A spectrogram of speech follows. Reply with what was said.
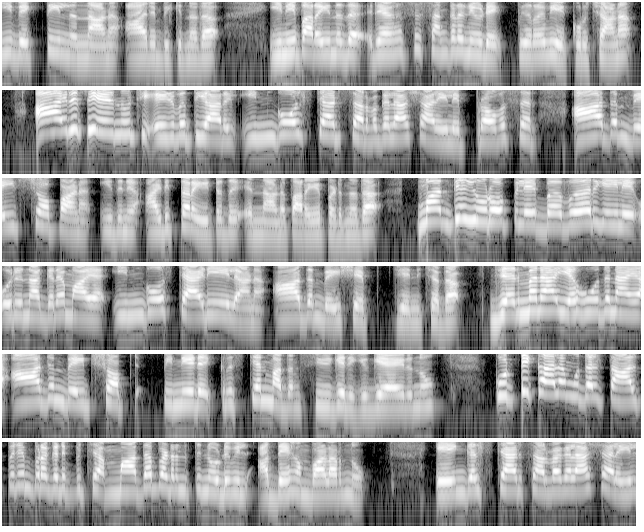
ഈ വ്യക്തിയിൽ നിന്നാണ് ആരംഭിക്കുന്നത്. ഇനി പറയുന്നത് രഹസ്യ സംഘടനയുടെ പിറവിയെക്കുറിച്ചാണ്. ആയിരത്തി എഴുന്നൂറ്റി എഴുപത്തിയാറിൽ ഇൻഗോൾസ്റ്റാഡ് സർവകലാശാലയിലെ പ്രൊഫസർ ആദം വെയ്റ്റ് ഷോപ്പാണ് ഇതിന് അടിത്തറയിട്ടത് എന്നാണ് പറയപ്പെടുന്നത്. മധ്യ യൂറോപ്പിലെ ബവേറിയയിലെ ഒരു നഗരമായ ഇൻഗോസ്റ്റാഡിയയിലാണ് ആദം വെയ്ഷേപ്പ് ജനിച്ചത്. ജന്മനായ യഹൂദനായ ആദം വെയ്റ്റ് ഷോപ്പ് പിന്നീട് ക്രിസ്ത്യൻ മതം സ്വീകരിക്കുകയായിരുന്നു. കുട്ടിക്കാലം മുതൽ താല്പര്യം പ്രകടിപ്പിച്ച മതപഠനത്തിനൊടുവിൽ അദ്ദേഹം വളർന്നു. ഏംഗൽസ്റ്റാഡ് സർവകലാശാലയിൽ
